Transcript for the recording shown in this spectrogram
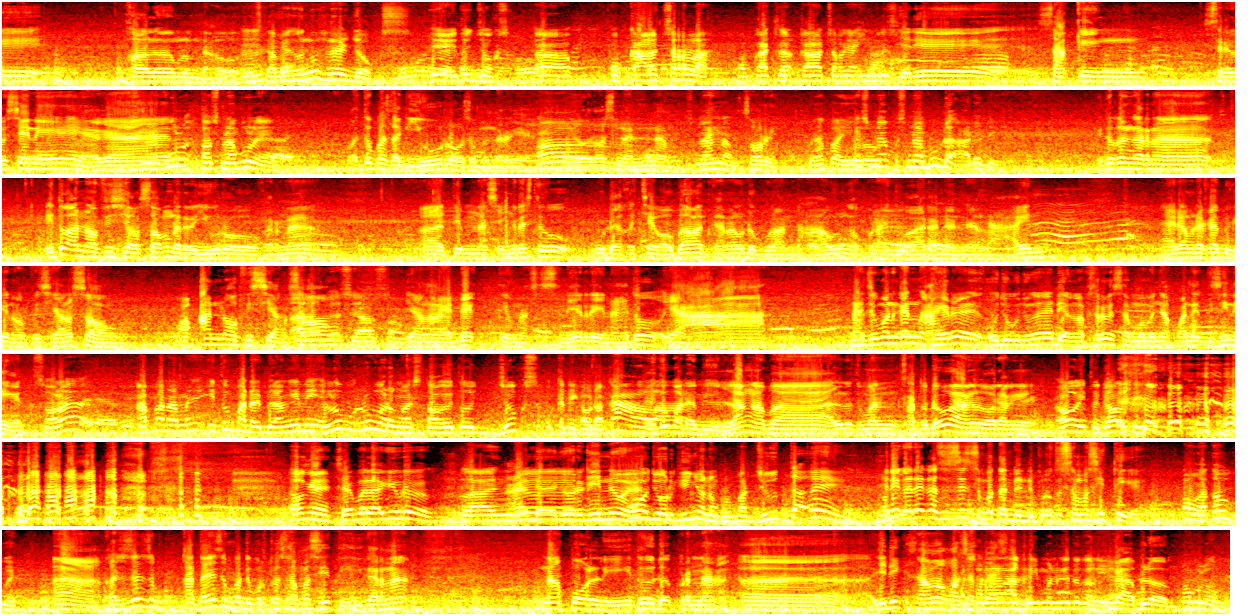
kalau lo belum tahu, Hmm. Yang Hun tuh sebenarnya jokes. Iya itu jokes uh, pop culture lah, pop culture culture yang Inggris. Jadi saking seriusnya nih ya kan. 90 tahun 90 ya? Itu pas lagi Euro sebenarnya. Oh. Euro 96. 96. Sorry, berapa Ya, Euro? 90 90 udah ada deh. Itu kan karena itu unofficial song dari Euro karena Oh. uh, timnas Inggris tuh udah kecewa banget karena udah puluhan tahun nggak pernah Iya. juara dan lain-lain. Akhirnya mereka bikin official song, oh, unofficial song, Unofficial song. yang ngeledek timnas sendiri. Nah itu ya, nah cuman kan akhirnya ujung-ujungnya dianggap serius sama banyak pandit di sini kan. Soalnya apa namanya itu pada bilang ini, lu lu baru ngasih tahu itu jokes ketika udah kalah. itu pada bilang apa lu cuman satu doang lu orangnya? Oh itu doang sih. Oke, Siapa lagi bro? lanjut. Ada Jorginho ya? Oh Jorginho 64 juta eh. Ini katanya kasusnya sempat ada diprotes sama City ya? Oh nggak tahu gue. Ah, kasusnya katanya sempat diprotes sama City karena Napoli itu udah pernah eh, jadi sama Personal konsepnya agreement gitu kali ya? Enggak, belum. Oh belum.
